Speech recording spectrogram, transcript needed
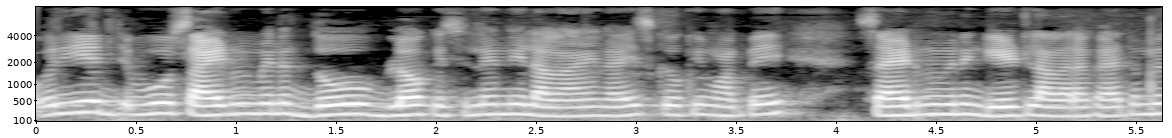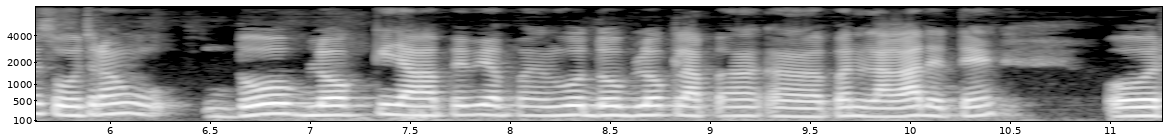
और ये वो साइड में मैंने दो ब्लॉक इसलिए नहीं लगाए गाइस, क्योंकि वहाँ पे साइड में मैंने गेट लगा रखा है। तो मैं सोच रहा हूँ दो ब्लॉक की जगह पे भी अपन, वो दो ब्लॉक अपन लगा देते हैं। और,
